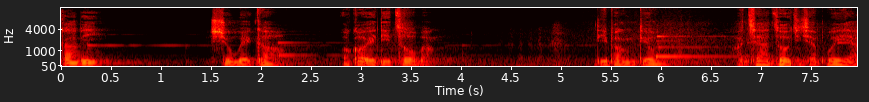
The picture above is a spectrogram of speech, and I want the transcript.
咖米想袂到，我阁会伫做梦。伫梦中，我正做一只尾鸭，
